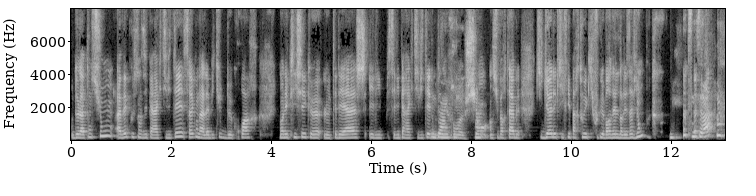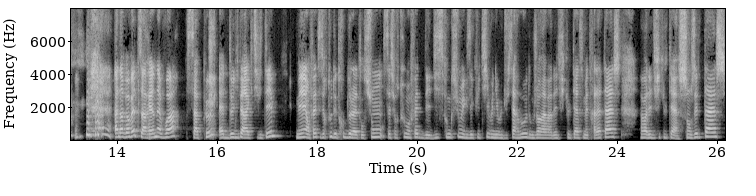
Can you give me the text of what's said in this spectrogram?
de l'attention avec ou sans hyperactivité. C'est vrai qu'on a l'habitude de croire dans les clichés que le TDAH, c'est l'hyperactivité, donc des enfants euh, chiants, insupportables, qui gueulent et qui crient partout et qui foutent le bordel dans les avions. C'est ça Alors qu'en fait, ça n'a rien à voir. Ça peut être de l'hyperactivité, mais en fait, c'est surtout des troubles de l'attention. C'est surtout en fait des dysfonctions exécutives au niveau du cerveau, donc genre avoir des difficultés à se mettre à la tâche, avoir des difficultés à changer de tâche,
